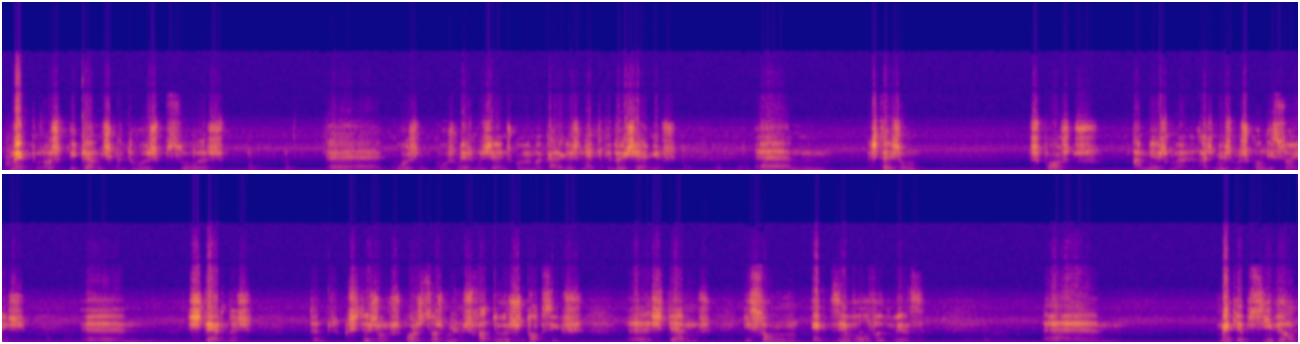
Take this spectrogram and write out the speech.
Como é que nós explicamos que duas pessoas uh, com, os, com, os, mesmos genes, com a mesma carga genética, dois gêmeos, um, ehm, que estejam expostos à mesma, às mesmas condições um, ehm, externas, portanto, que estejam expostos aos mesmos fatores tóxicos uh, externos, e só um é que desenvolve a doença. Um, ehm, como é que é possível?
